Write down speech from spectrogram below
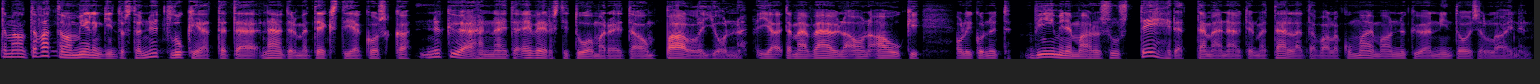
Tämä on tavattoman mielenkiintoista nyt lukea tätä näytelmätekstiä, koska nykyään näitä Eversti-tuomareita on paljon ja tämä väylä on auki. Oliko nyt viimeinen mahdollisuus tehdä tämä näytelmä tällä tavalla, kun maailma on nykyään niin toisenlainen?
